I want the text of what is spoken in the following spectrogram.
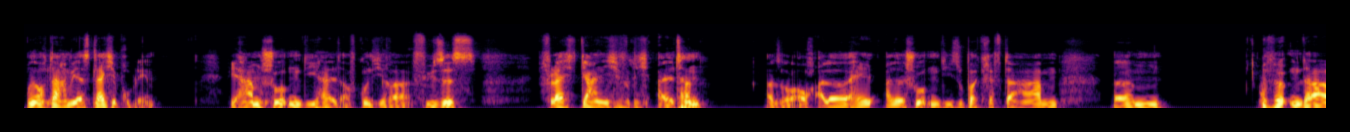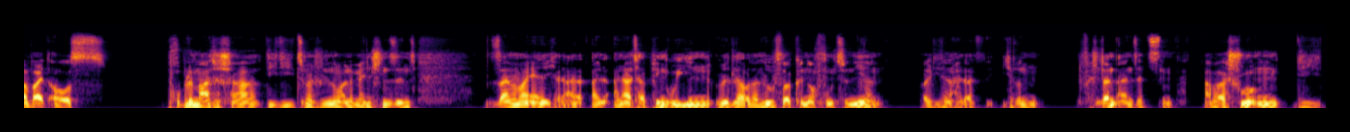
Und auch da haben wir das gleiche Problem. Wir haben Schurken, die halt aufgrund ihrer Physis vielleicht gar nicht wirklich altern, Also auch alle, alle Schurken, die Superkräfte haben, ähm, wirken da weitaus problematischer. Die, die zum Beispiel normale Menschen sind, seien wir mal ehrlich, ein, ein, ein alter Pinguin, Riddler oder Luther können auch funktionieren, weil die dann halt ihren Verstand einsetzen. Aber Schurken, die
